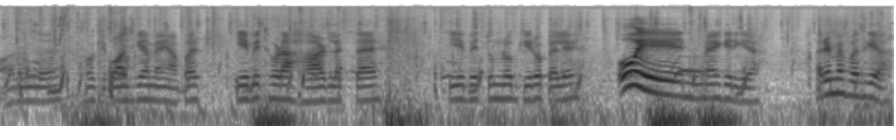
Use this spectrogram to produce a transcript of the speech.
और अंदर। ओके, पहुँच गया मैं यहाँ पर। ये भी थोड़ा हार्ड लगता है। ये भी, तुम लोग गिरो पहले। ओए, मैं गिर गया। अरे, मैं फंस गया।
